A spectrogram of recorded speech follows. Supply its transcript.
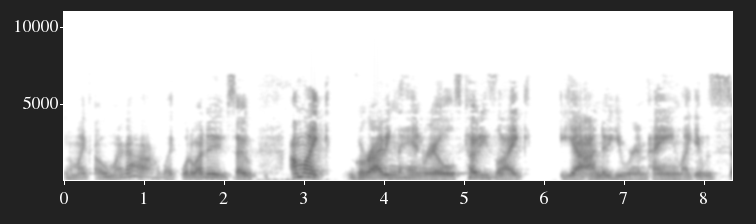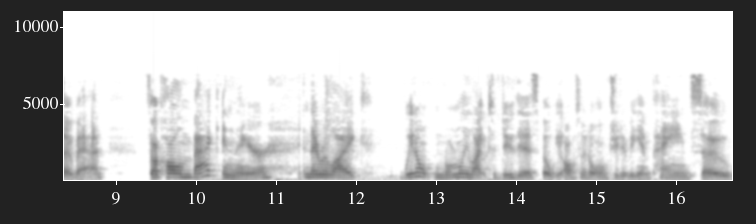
And I'm like, oh my God, like what do I do? So I'm like grabbing the handrails. Cody's like, yeah, I knew you were in pain. Like it was so bad. So I call them back in there and they were like, we don't normally like to do this, but we also don't want you to be in pain. So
